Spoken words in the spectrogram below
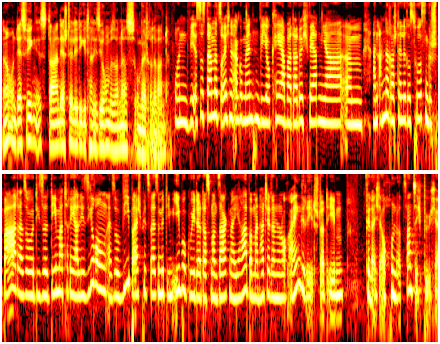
Ne? Und deswegen ist da an der Stelle Digitalisierung besonders umweltrelevant. Und wie ist es da mit solchen Argumenten wie, okay, aber dadurch werden ja ähm, an anderer Stelle Ressourcen gespart, also diese Dematerialisierung, also wie beispielsweise mit dem E-Book-Reader, dass man sagt, na ja, aber man hat ja dann nur noch ein Gerät statt eben vielleicht auch 120 Bücher.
